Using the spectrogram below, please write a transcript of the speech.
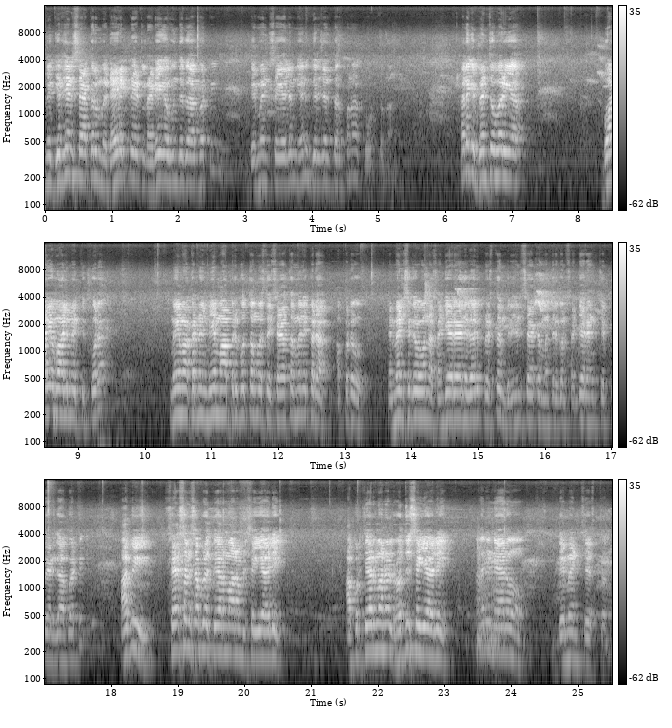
మీ గిరిజన శాఖలు మీ డైరెక్టరేట్ రెడీగా ఉంది కాబట్టి డిమాండ్ చేయాలని నేను గిరిజన తరఫున కోరుతున్నాను. అలాగే బెంతువర్య బోయ వాల్మీకి కూడా మేము అక్కడ నుంచి మేము మా ప్రభుత్వం వస్తే చేస్తామని ఇక్కడ అప్పుడు ఎమ్మెల్సీగా ఉన్న సంజయ్ రాయణ గారు ప్రస్తుతం గిరిజన శాఖ మంత్రి కూడా సంజయ్ రాయణ చెప్పారు కాబట్టి అవి శాసనసభలో తీర్మానాలు చేయాలి. అప్పుడు తీర్మానాలు రద్దు చేయాలి అని నేను డిమాండ్ చేస్తాను.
